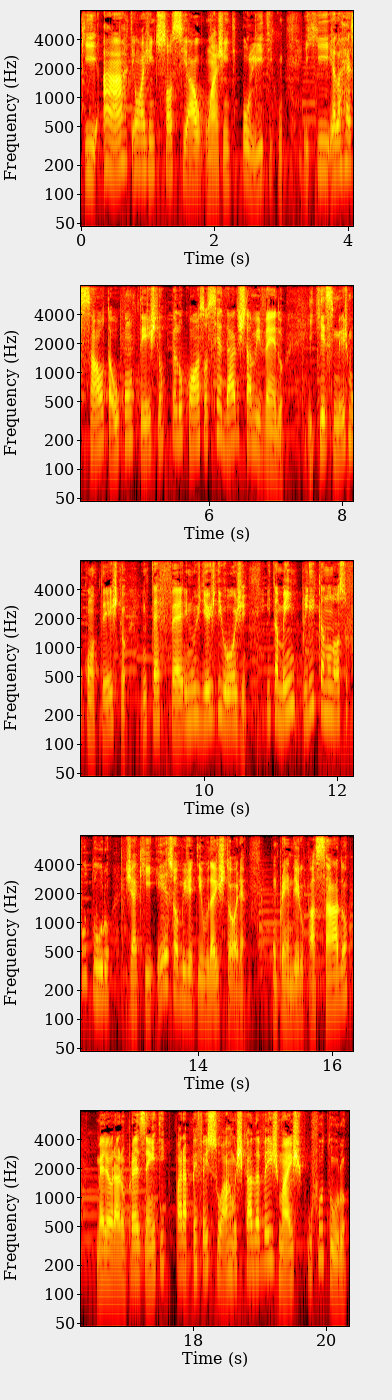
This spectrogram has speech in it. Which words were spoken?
que a arte é um agente social, um agente político e que ela ressalta o contexto pelo qual a sociedade está vivendo e que esse mesmo contexto interfere nos dias de hoje e também implica no nosso futuro, já que esse é o objetivo da história: compreender o passado, melhorar o presente para aperfeiçoarmos cada vez mais o futuro.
